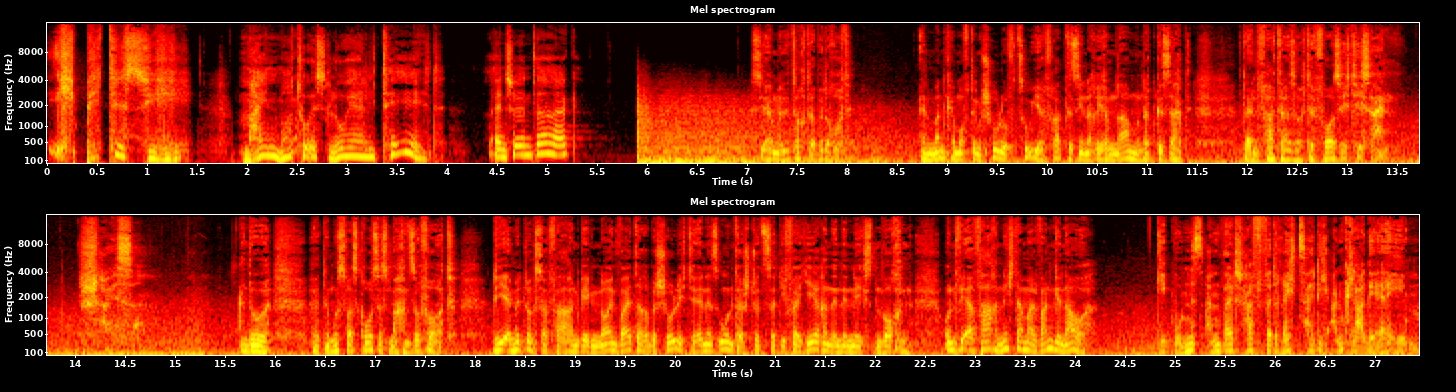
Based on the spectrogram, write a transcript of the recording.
Ich bitte Sie. Mein Motto ist Loyalität. Einen schönen Tag. Sie haben meine Tochter bedroht. Ein Mann kam auf dem Schulhof zu ihr, fragte sie nach ihrem Namen und hat gesagt, dein Vater sollte vorsichtig sein. Scheiße. Du, du musst was Großes machen, sofort. Die Ermittlungsverfahren gegen neun weitere beschuldigte NSU-Unterstützer, die verjähren in den nächsten Wochen. Und wir erfahren nicht einmal, wann genau. Die Bundesanwaltschaft wird rechtzeitig Anklage erheben.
